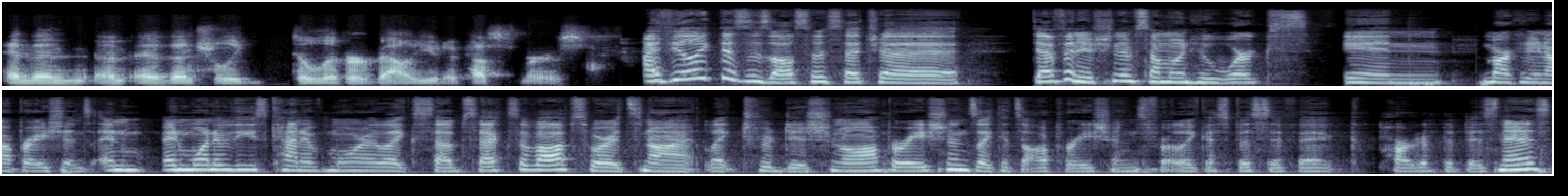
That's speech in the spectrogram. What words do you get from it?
and then um, eventually deliver value to customers. I feel like this is also such a definition of someone who works in marketing operations and and one of these kind of more like subsects of ops where it's not like traditional operations like it's operations for like a specific part of the business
